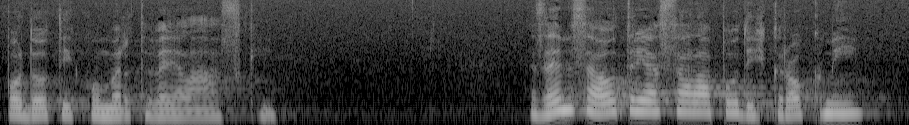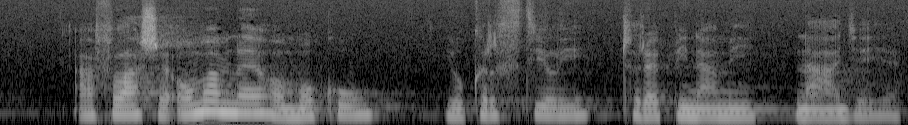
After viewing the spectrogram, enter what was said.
po dotyku mŕtvej lásky. Zem sa otriasala pod ich krokmi a flaše omamného moku ju krstili črepinami nádeje.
